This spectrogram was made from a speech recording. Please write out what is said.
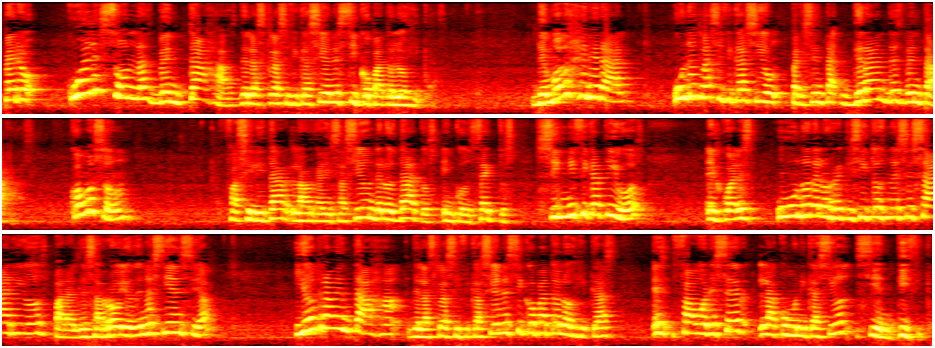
Pero, ¿cuáles son las ventajas de las clasificaciones psicopatológicas? De modo general, una clasificación presenta grandes ventajas, como son facilitar la organización de los datos en conceptos significativos, el cual es uno de los requisitos necesarios para el desarrollo de una ciencia, y otra ventaja de las clasificaciones psicopatológicas es favorecer la comunicación científica,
